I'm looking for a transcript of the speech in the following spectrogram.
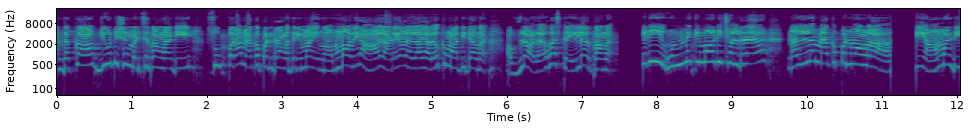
அந்த அக்கா பியூட்டிஷியன் படிச்சிருக்காங்கடி சூப்பரா மேக்கப் பண்றாங்க தெரியுமா எங்க அம்மாவே ஆள் அடையாளம் இல்லாத அளவுக்கு மாத்திட்டாங்க அவ்வளவு அழகா ஸ்டைலா இருக்காங்க எடி உண்மைக்கு மாடி சொல்ற நல்லா மேக்கப் பண்ணுவாங்களா டி ஆமாண்டி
